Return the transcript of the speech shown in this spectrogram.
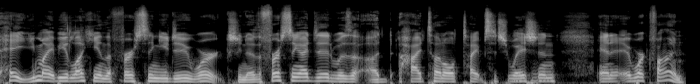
hey, you might be lucky and the first thing you do works. You know, the first thing I did was a, a high tunnel type situation Mm-hmm. and it, it worked fine.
